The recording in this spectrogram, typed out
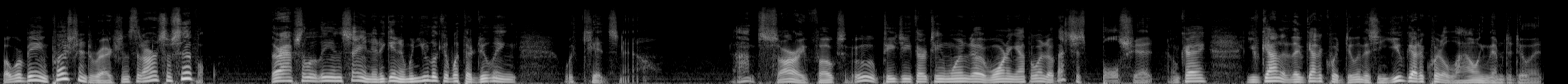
But we're being pushed in directions that aren't so civil. They're absolutely insane. And again when you look at what they're doing with kids now i'm sorry folks. Ooh pg-13 window warning out the window. That's just bullshit okay? You've got to they've got to quit doing this and you've got to quit allowing them to do it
